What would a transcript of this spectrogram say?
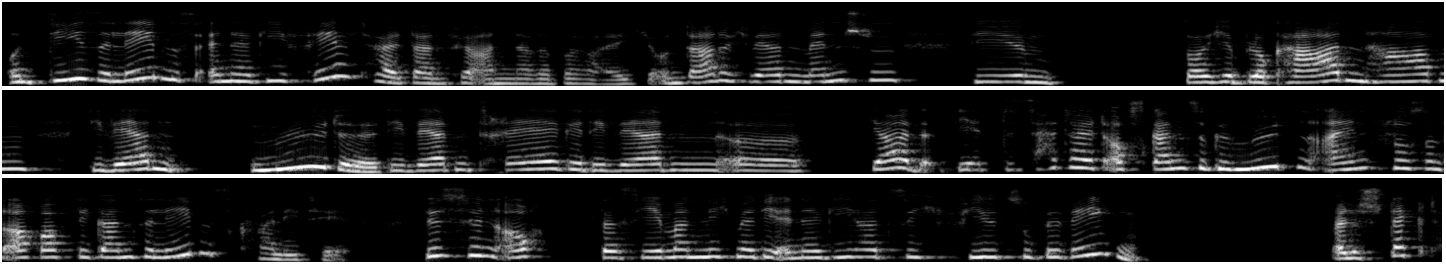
Und diese Lebensenergie fehlt halt dann für andere Bereiche. Und dadurch werden Menschen, die solche Blockaden haben, die werden müde, die werden träge, die werden, äh, ja, die, das hat halt aufs ganze Gemüt einen Einfluss und auch auf die ganze Lebensqualität. Bis hin auch, dass jemand nicht mehr die Energie hat, sich viel zu bewegen. Weil es steckt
